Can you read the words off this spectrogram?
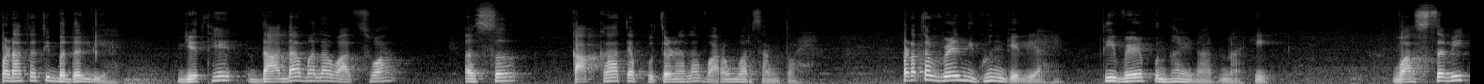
पण आता ती बदलली आहे. येथे दादा मला वाचवा असं काका त्या पुतण्याला वारंवार सांगतो आहे. पण आता वेळ निघून गेली आहे ती वेळ पुन्हा येणार नाही. वास्तविक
